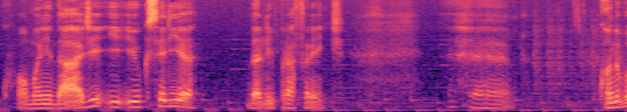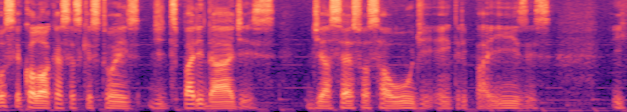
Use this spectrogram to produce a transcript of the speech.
com a humanidade e, e, o que seria dali para frente. É, quando você coloca essas questões de disparidades de acesso à saúde entre países, e,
